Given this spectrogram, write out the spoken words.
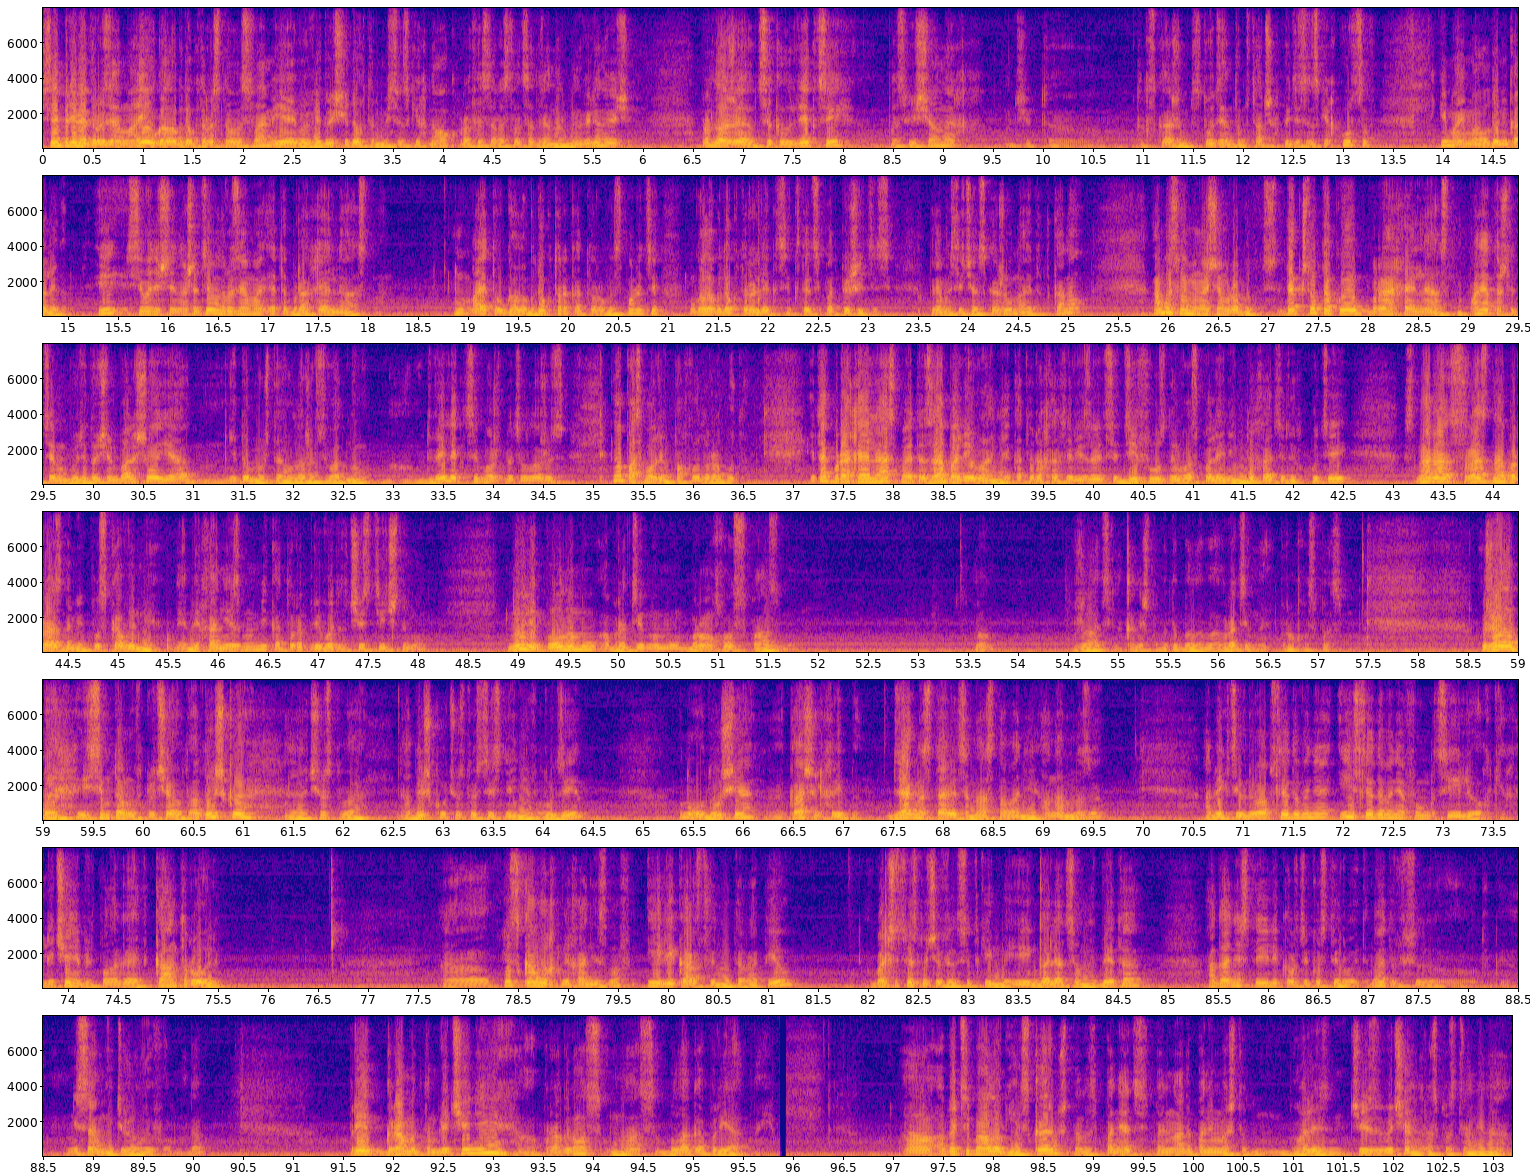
Всем привет, друзья мои! Уголок доктора снова с вами. Я его ведущий, доктор медицинских наук, профессор Аствацатрян Армен Вилинович. Продолжаю цикл лекций, посвященных, значит, э, так скажем, студентам старших медицинских курсов и моим молодым коллегам. И сегодняшняя наша тема, друзья мои, это бронхиальная астма. Ну, а это уголок доктора, который вы смотрите, уголок доктора лекции. Кстати, подпишитесь, прямо сейчас скажу, на этот канал. А мы с вами начнем работать. Так, что такое бронхиальная астма? Понятно, что тема будет очень большой. Я не думаю, что я уложусь в одну, в две лекции, может быть, уложусь. Но посмотрим по ходу работы. Итак, бронхиальная астма – это заболевание, которое характеризуется диффузным воспалением дыхательных путей с, с разнообразными пусковыми механизмами, которые приводят к частичному, ну или полному обратимому бронхоспазму. Ну, желательно, конечно, чтобы это было бы обратимый бронхоспазм. Жалобы и симптомы включают одышка, э, чувство одышку, чувство стеснения в груди, ну, удушье, кашель, хрипы. Диагноз ставится на основании анамнеза, объективного обследования и исследования функции легких. Лечение предполагает контроль э, пусковых механизмов и лекарственную терапию, в большинстве случаев это все-таки ингаляционные бета-агонисты или кортикостероиды. Но это все не самые тяжелые формы. Да? При грамотном лечении а, прогноз у нас благоприятный. А, об этимологии скажем, что надо понять, надо понимать, что болезнь чрезвычайно распространена.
